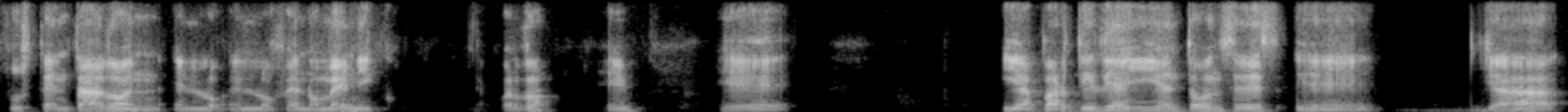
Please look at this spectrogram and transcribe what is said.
sustentado en, en, lo, en lo, fenoménico, ¿de acuerdo? Eh, y a partir de ahí, entonces, eh, ya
